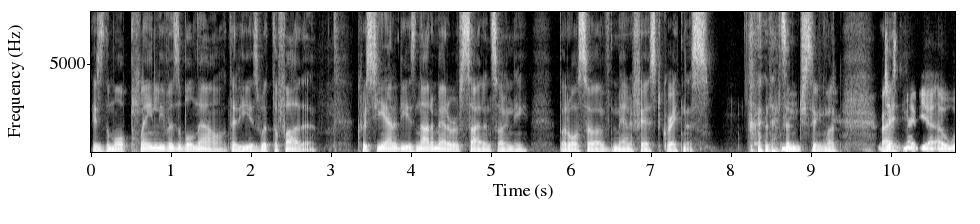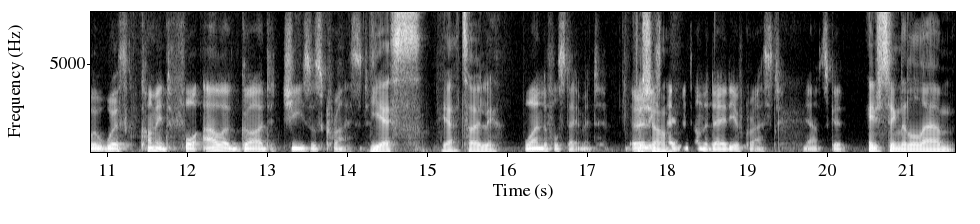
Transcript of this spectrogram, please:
is the more plainly visible now that he is with the Father. Christianity is not a matter of silence only, but also of manifest greatness. That's an hmm. interesting one. Right? Just maybe a, a, worth comment for our God Jesus Christ. Yes. Yeah, totally. Wonderful statement. Early sure. statement on the deity of Christ. Yeah, it's good. Interesting little um,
